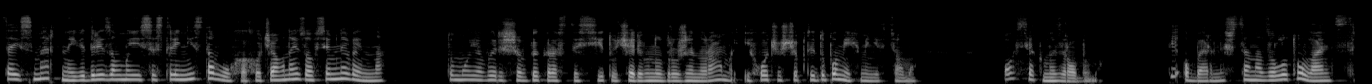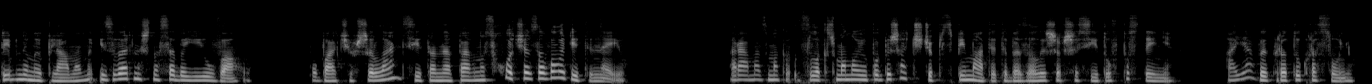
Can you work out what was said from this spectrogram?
Цей смертний відрізав моїй сестрі ніс вуха, хоча вона й зовсім не винна. Тому я вирішив викрасти сіту чарівну дружину рами і хочу, щоб ти допоміг мені в цьому. Ось як ми зробимо. Ти обернешся на золоту лань з срібними плямами і звернеш на себе її увагу. Побачивши лань, сіта, напевно, схоче заволодіти нею. Рама з, Мак... з Лакшманою побіжать, щоб спіймати тебе, залишивши сіту в пустині, а я викрату красуню.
